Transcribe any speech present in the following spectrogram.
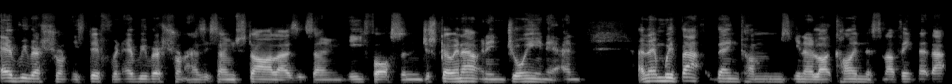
every restaurant is different. Every restaurant has its own style, has its own ethos, and just going out and enjoying it. And and then with that, then comes you know like kindness. And I think that that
